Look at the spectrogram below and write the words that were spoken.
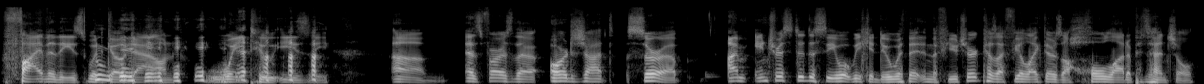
five of these would go down way too easy. Um, as far as the orgeat syrup, I'm interested to see what we could do with it in the future because I feel like there's a whole lot of potential.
